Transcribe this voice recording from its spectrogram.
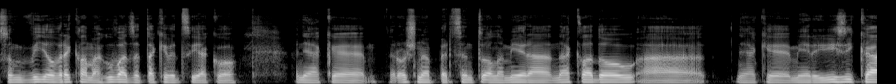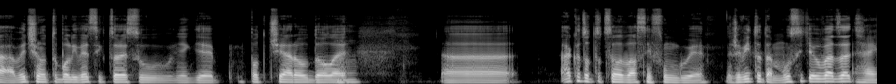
som videl v reklamách uvádzať také veci ako nejaké ročná percentuálna miera nákladov a nejaké miery rizika a väčšinou to boli veci, ktoré sú niekde pod čiarou dole. Uh-huh. Uh, ako toto celé vlastne funguje? Že vy to tam musíte uvádzať? Hej,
